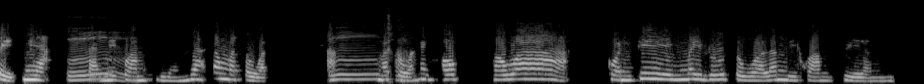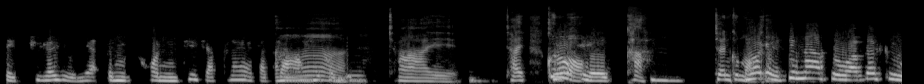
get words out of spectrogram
ติดเนี่ยอืมแต่มีความเสี่ยงเนี่ยต้องมาตรวจอืมมาตรวจให้ครบ เพราะว่า คนที่ไม่รู้ตัวและมีความเสี่ยงติดเชื้ออยู่เนี่ย เป็นคนที่จะแพร่กระจายให้คนอื่นใช่ ใช่ คุณหมอโรคเอดส์ค่ะอืมเชิญคุณหมอโรคเอค่ะดส์ที่น่ากลัวก็คือ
